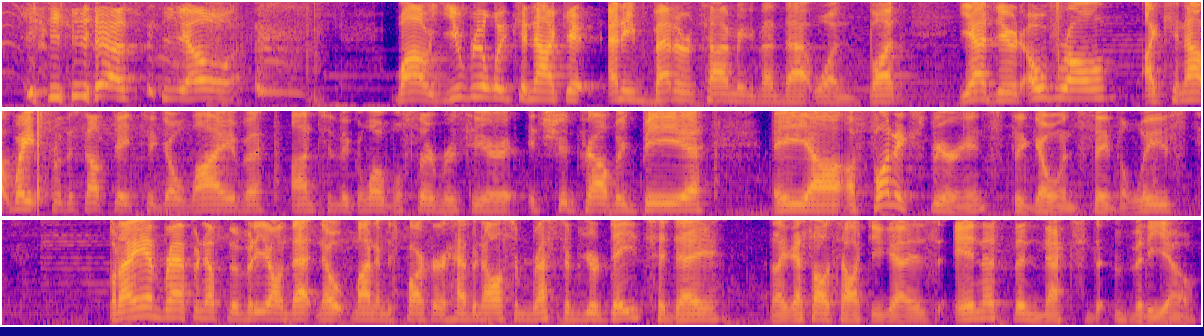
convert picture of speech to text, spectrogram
yes, yo. Wow, you really cannot get any better timing than that one. But yeah, dude, overall, I cannot wait for this update to go live onto the global servers here. It should probably be a, uh, a fun experience, to go and say the least. But I am wrapping up the video on that note. My name is Parker. Have an awesome rest of your day today. And I guess I'll talk to you guys in the next video.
